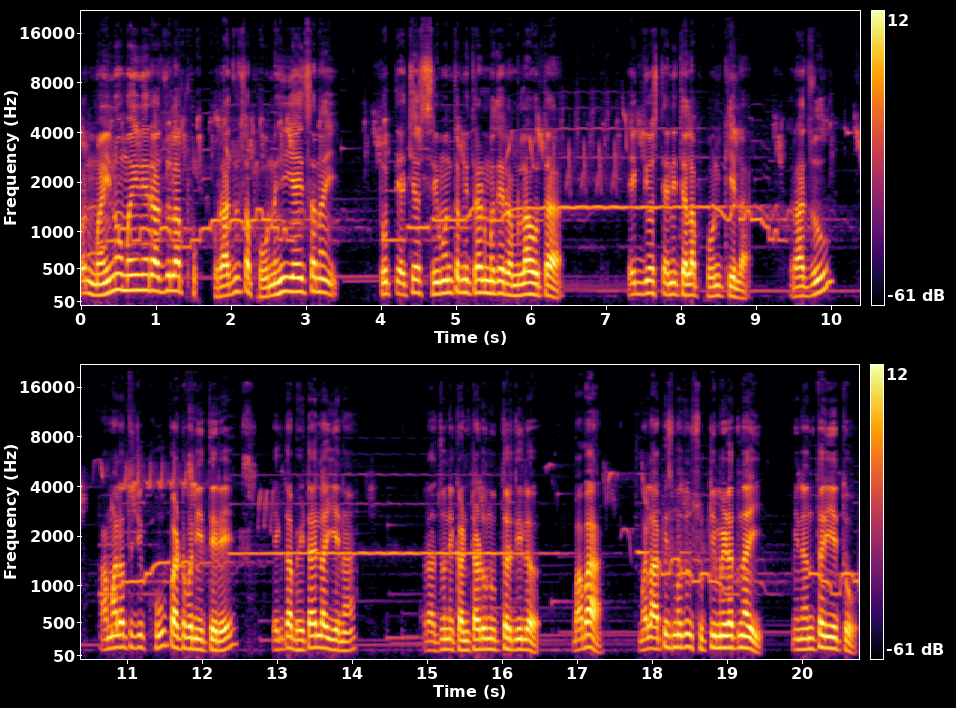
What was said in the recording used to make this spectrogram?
पण महिनो महिने राजूला फो राजूचा फोनही यायचा नाही. तो त्याच्या श्रीमंत मित्रांमध्ये रमला होता. एक दिवस त्याने त्याला फोन केला. राजू आम्हाला तुझी खूप आठवण येते रे. एकदा भेटायला ये ना. राजूने कंटाळून उत्तर दिलं बाबा मला ऑफिसमधून सुट्टी मिळत नाही. मी नंतर येतो.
